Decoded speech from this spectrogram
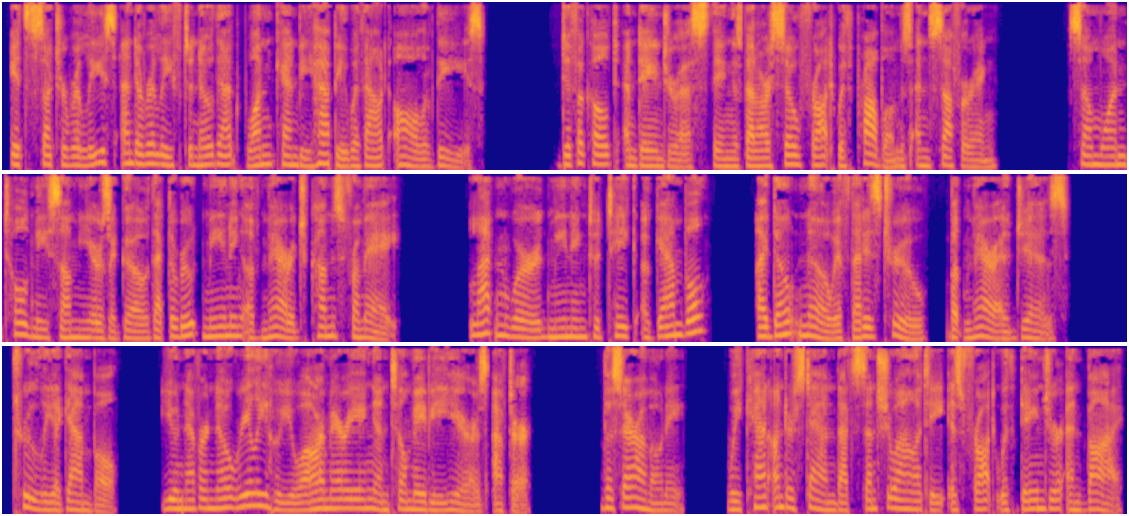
It's such a release and a relief to know that one can be happy without all of these difficult and dangerous things that are so fraught with problems and suffering. Someone told me some years ago that the root meaning of marriage comes from a Latin word meaning to take a gamble? I don't know if that is true, but marriage is truly a gamble. You never know really who you are marrying until maybe years after the ceremony. We can understand that sensuality is fraught with danger and by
